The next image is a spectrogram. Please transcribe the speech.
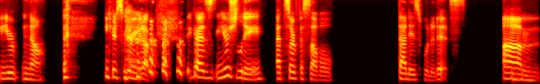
you're no you're screwing it up. Because usually at surface level that is what it is. Um mm-hmm.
